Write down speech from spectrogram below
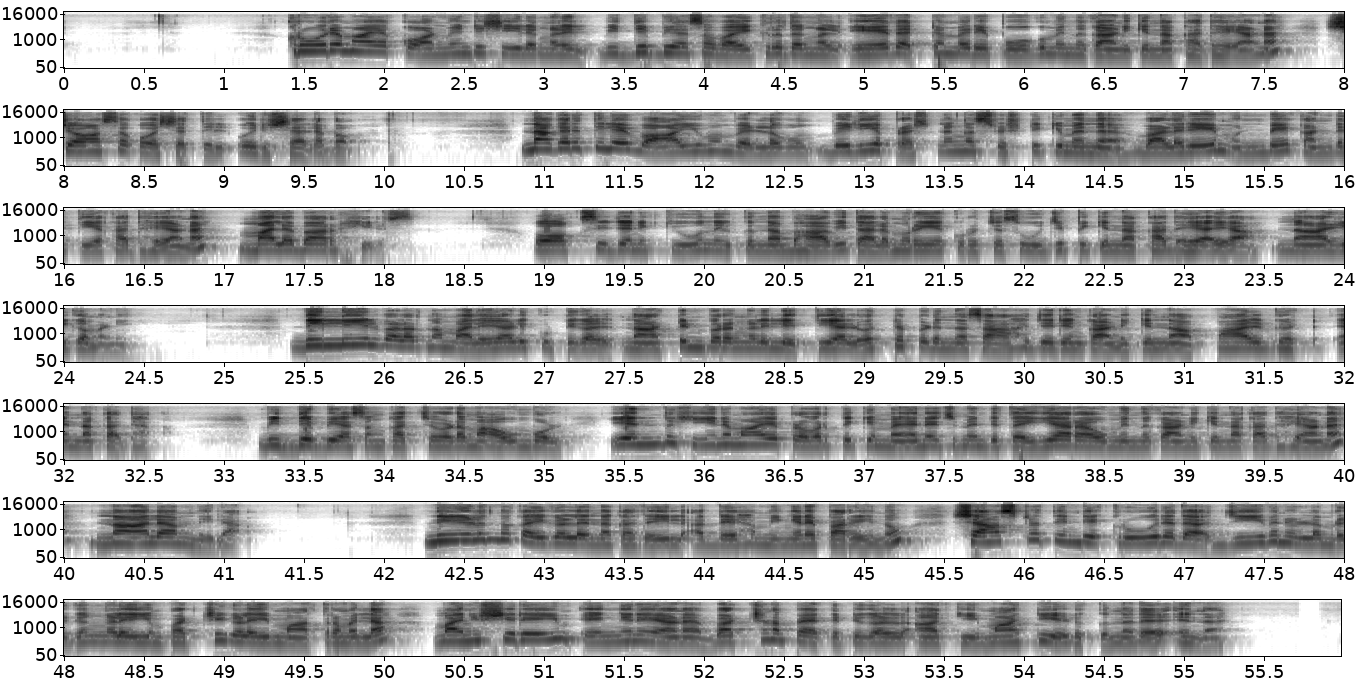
ക്രൂരമായ കോൺവെന്റ് ശീലങ്ങളിൽ വിദ്യാഭ്യാസ വൈകൃതങ്ങൾ ഏതറ്റം വരെ പോകുമെന്ന് കാണിക്കുന്ന കഥയാണ് ശ്വാസകോശത്തിൽ ഒരു ശലഭം. നഗരത്തിലെ വായുവും വെള്ളവും വലിയ പ്രശ്നങ്ങൾ സൃഷ്ടിക്കുമെന്ന് വളരെ മുൻപേ കണ്ടെത്തിയ കഥയാണ് മലബാർ ഹിൽസ്. ഓക്സിജന് ക്യൂ നിൽക്കുന്ന ഭാവി തലമുറയെക്കുറിച്ച് സൂചിപ്പിക്കുന്ന കഥയായ നാഴികമണി. ദില്ലിയിൽ വളർന്ന മലയാളി കുട്ടികൾ നാട്ടിൻപുറങ്ങളിൽ എത്തിയാൽ ഒറ്റപ്പെടുന്ന സാഹചര്യം കാണിക്കുന്ന പാൽഘട്ട് എന്ന കഥ. വിദ്യാഭ്യാസം കച്ചവടമാവുമ്പോൾ എന്തു ഹീനമായ പ്രവൃത്തിക്കും മാനേജ്മെന്റ് തയ്യാറാവുമെന്ന് കാണിക്കുന്ന കഥയാണ് നാലാം നില. നീളുന്ന കൈകൾ എന്ന കഥയിൽ അദ്ദേഹം ഇങ്ങനെ പറയുന്നു ശാസ്ത്രത്തിന്റെ ക്രൂരത ജീവനുള്ള മൃഗങ്ങളെയും പക്ഷികളെയും മാത്രമല്ല മനുഷ്യരെയും എങ്ങനെയാണ് ഭക്ഷണ പാക്കറ്റുകൾ ആക്കി മാറ്റിയെടുക്കുന്നത് എന്ന്.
